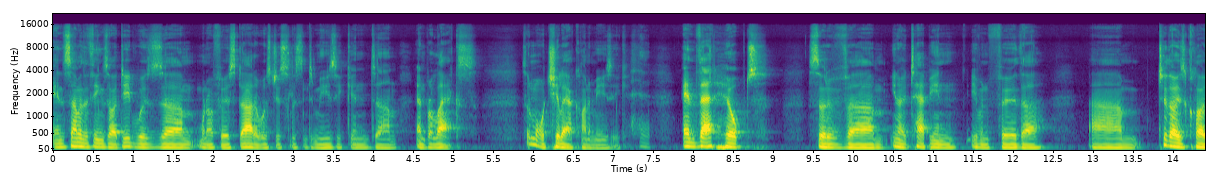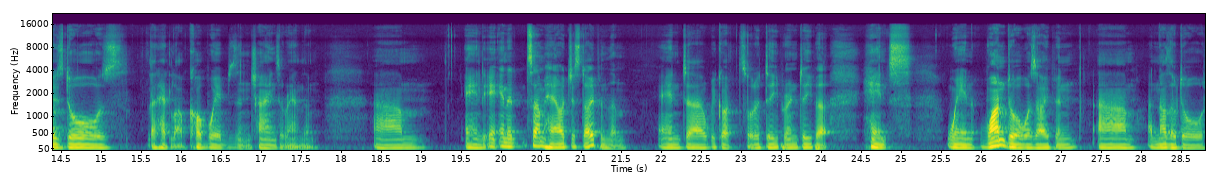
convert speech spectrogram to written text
and some of the things I did was um, when I first started was just listen to music and um, and relax, sort of more chill out kind of music, and that helped sort of um, you know tap in even further um, to those closed doors that had like cobwebs and chains around them, um, and and it somehow just opened them, and uh, we got sort of deeper and deeper. Hence, when one door was open, um, another door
